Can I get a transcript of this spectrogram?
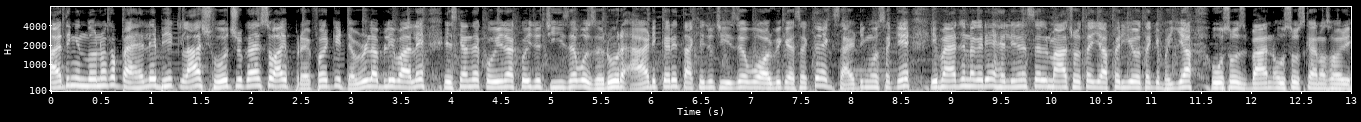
आई थिंक इन दोनों का पहले भी क्लाश हो चुका है सो आई प्रेफर कि डब्ल्यू डब्ल्यू वाले इसके अंदर कोई ना कोई जो चीज़ है वो ज़रूर ऐड करे, ताकि जो चीज़ है वो और भी कह सकते हैं एक्साइटिंग हो सके। इमेजिन अगर ये हेलिना सेल मैच होता है, या फिर ये होता है कि भैया ओसोस बैन ओसोस कहना sorry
